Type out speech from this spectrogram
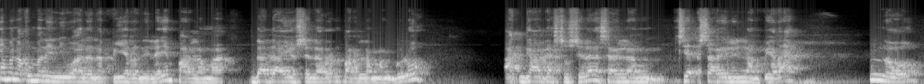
naman ako maniniwala na pira nila yan para lang dadayo sila ron para lang manggulo at gagastos sila ng sariling, sarili nilang pira. No.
